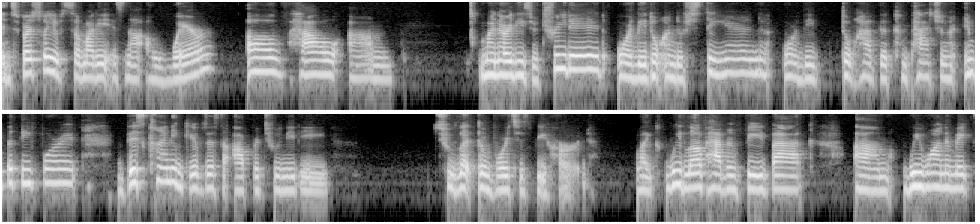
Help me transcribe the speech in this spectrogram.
especially if somebody is not aware of how um, minorities are treated, or they don't understand, or they don't have the compassion or empathy for it. This kind of gives us the opportunity to let their voices be heard. Like we love having feedback. Um, we want to make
